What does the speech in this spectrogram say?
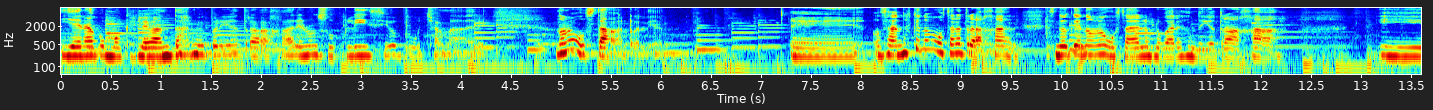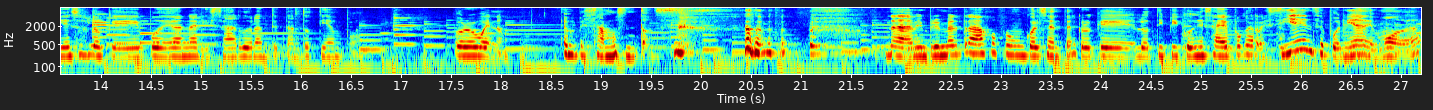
y era como que levantarme para ir a trabajar era un suplicio, pucha madre. No me gustaba en realidad. Eh, o sea, no es que no me gustara trabajar, sino que no me gustaban los lugares donde yo trabajaba. Y eso es lo que he podido analizar durante tanto tiempo. Pero bueno, empezamos entonces. Nada, mi primer trabajo fue un call center, creo que lo típico en esa época recién se ponía de moda,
